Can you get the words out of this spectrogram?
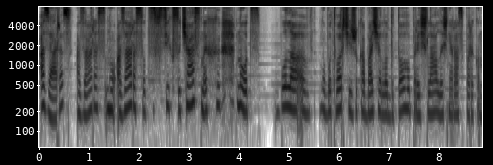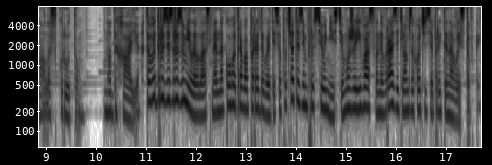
А зараз? А зараз, ну а зараз, от з всіх сучасних, ну от була ну, бо творчість жука бачила до того, прийшла лишній раз переконалась круто. Надихає. То ви, друзі, зрозуміли, власне, на кого треба передивитися, почати з імпресіоністів. Може, і вас вони вразять, і вам захочеться прийти на виставки.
